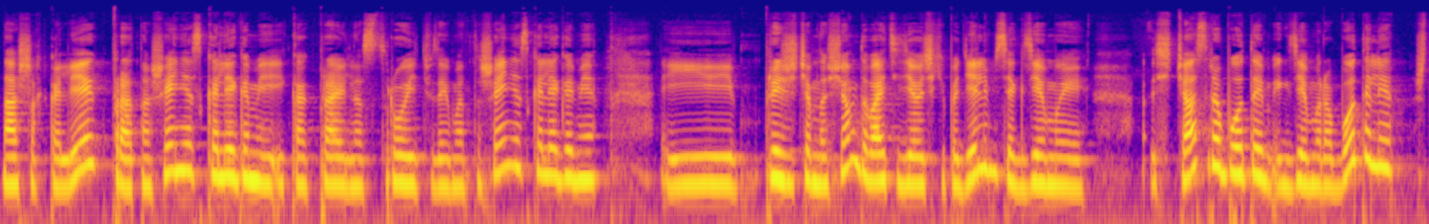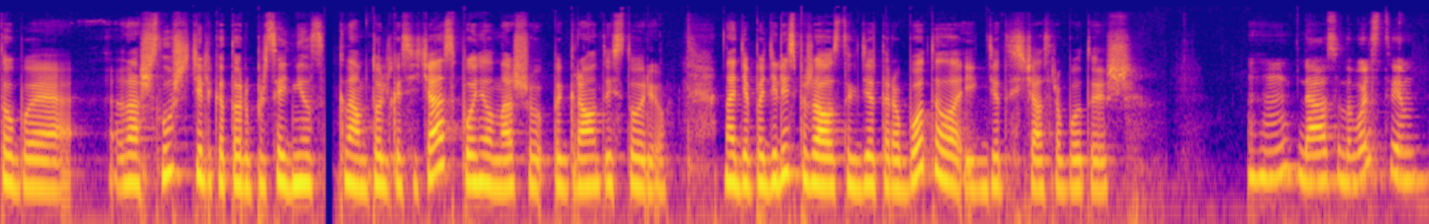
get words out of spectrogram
наших коллег, про отношения с коллегами и как правильно строить взаимоотношения с коллегами. И прежде чем начнем, давайте, девочки, поделимся, где мы сейчас работаем и где мы работали, чтобы наш слушатель, который присоединился к нам только сейчас, понял нашу бэкграунд-историю. Надя, поделись, пожалуйста, где ты работала и где ты сейчас работаешь. Угу, да, с удовольствием.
